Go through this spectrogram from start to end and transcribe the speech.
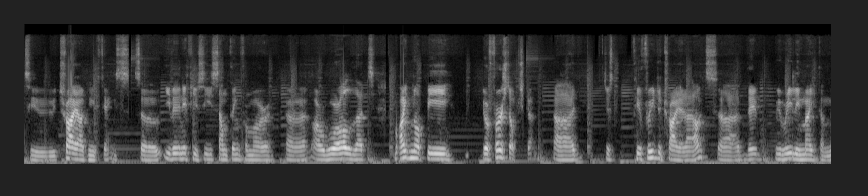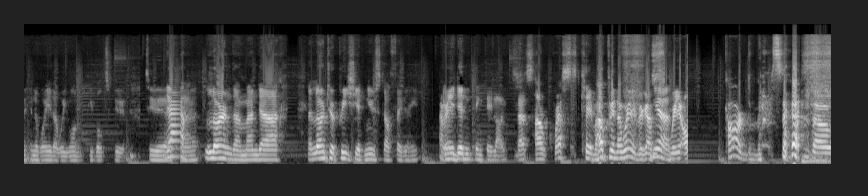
to try out new things. So even if you see something from our uh, our world that might not be your first option, uh, just feel free to try it out. Uh, they, we really make them in a way that we want people to to uh, Yeah. learn them and. Uh, and learn to appreciate new stuff that they I really mean, didn't think they liked. that's how quest came up in a way because Yeah. we all card so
